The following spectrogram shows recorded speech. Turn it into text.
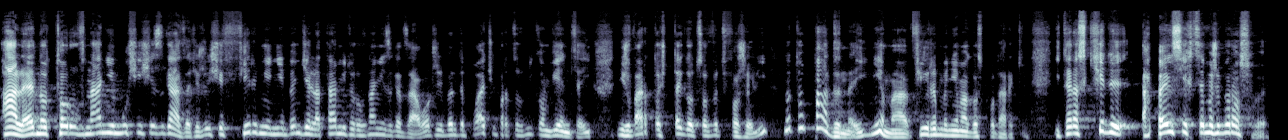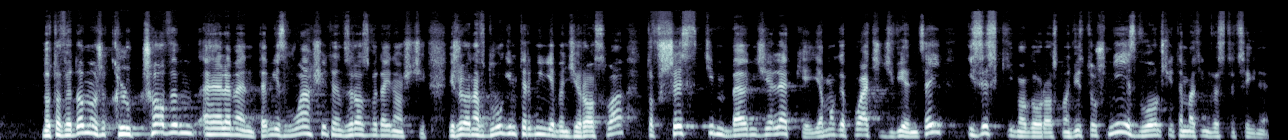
ale no to równanie musi się zgadzać. Jeżeli się w firmie nie będzie latami to równanie zgadzało, czyli będę płacił pracownikom więcej niż wartość tego, co wytworzyli, no to padnę i nie ma firmy, nie ma gospodarki. I teraz kiedy, a pensje chcemy, żeby rosły no to wiadomo, że kluczowym elementem jest właśnie ten wzrost wydajności. Jeżeli ona w długim terminie będzie rosła, to wszystkim będzie lepiej. Ja mogę płacić więcej i zyski mogą rosnąć, więc to już nie jest wyłącznie temat inwestycyjny.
